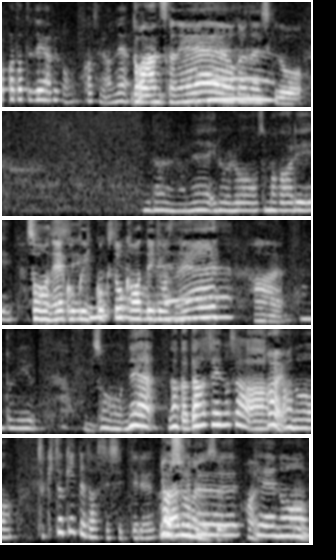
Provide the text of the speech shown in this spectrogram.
う形でやるのかしらね。どうなんですかね。ねわからないですけど。みたいなねいろいろ様変わりそうね刻一刻と変わっていきますね。ねはい。本当に。そうね。なんか男性のさ、はい。あのチョキチョキって雑誌知ってる？いや知らないです。はい。系うん。の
